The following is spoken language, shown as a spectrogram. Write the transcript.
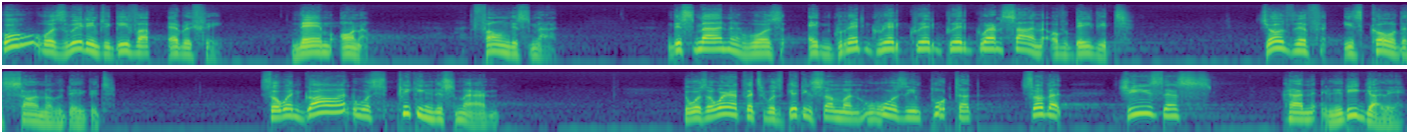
who was willing to give up everything, name, honor. Found this man. This man was a great, great, great, great grandson of David. Joseph is called the son of David. So when God was picking this man, he was aware that he was getting someone who was important so that Jesus can legally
